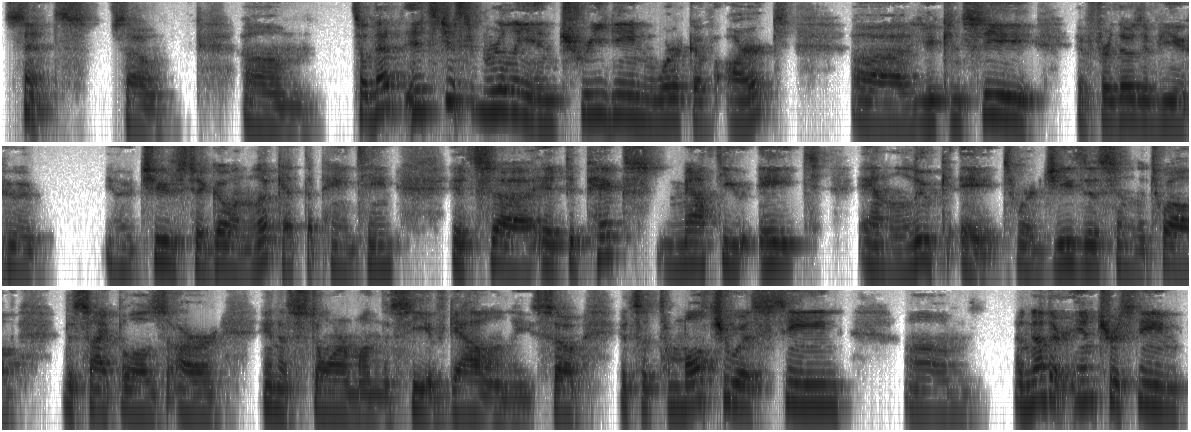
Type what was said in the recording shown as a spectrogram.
since. So, um, so that it's just really intriguing work of art. Uh, you can see for those of you who who choose to go and look at the painting, it's uh, it depicts Matthew eight and Luke 8, where Jesus and the 12 disciples are in a storm on the Sea of Galilee. So it's a tumultuous scene. Um, another interesting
